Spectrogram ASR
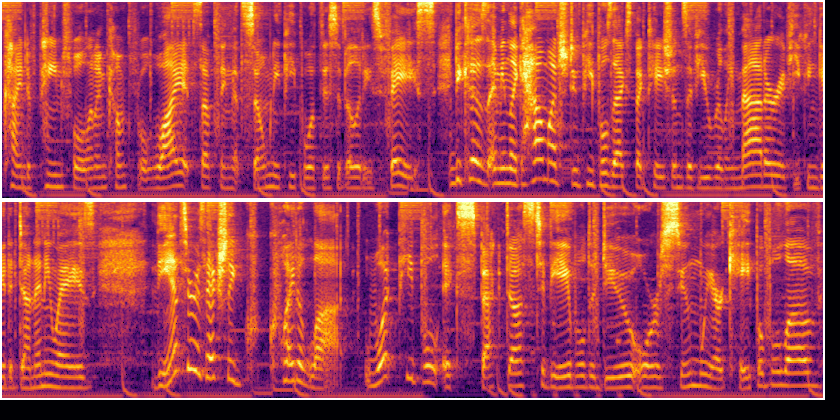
kind of painful and uncomfortable, why it's something that so many people with disabilities face. Because, I mean, like, how much do people's expectations of you really matter if you can get it done anyways? The answer is actually quite a lot. What people expect us to be able to do or assume we are capable of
